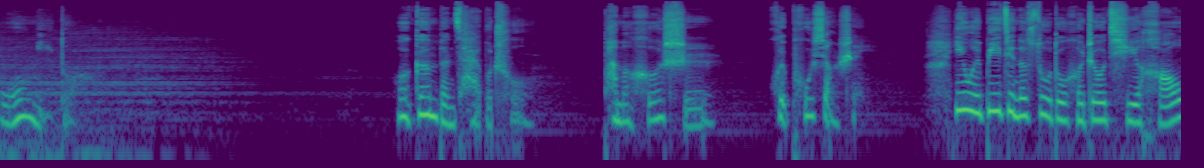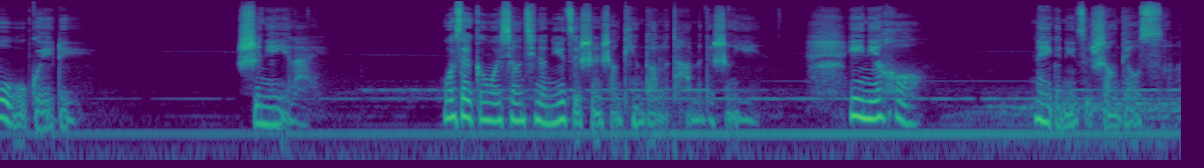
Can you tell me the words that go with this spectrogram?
五米多。我根本猜不出，他们何时会扑向谁，因为逼近的速度和周期毫无规律。十年以来，我在跟我相亲的女子身上听到了他们的声音。一年后，那个女子上吊死了。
